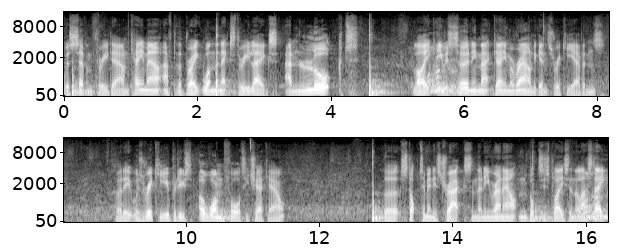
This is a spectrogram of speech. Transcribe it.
was 7 3 down, came out after the break, won the next three legs, and looked like he was turning that game around against Ricky Evans. But it was Ricky who produced a 140 checkout that stopped him in his tracks, and then he ran out and booked his place in the last eight.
